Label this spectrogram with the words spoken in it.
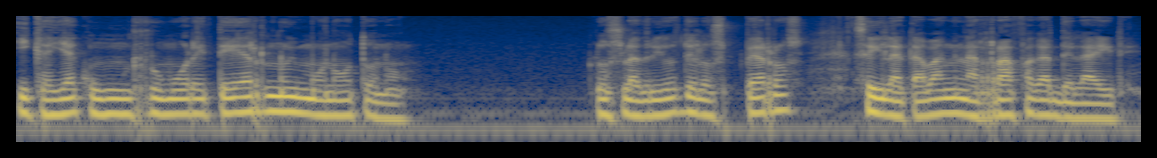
y caía con un rumor eterno y monótono los ladridos de los perros se dilataban en las ráfagas del aire,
